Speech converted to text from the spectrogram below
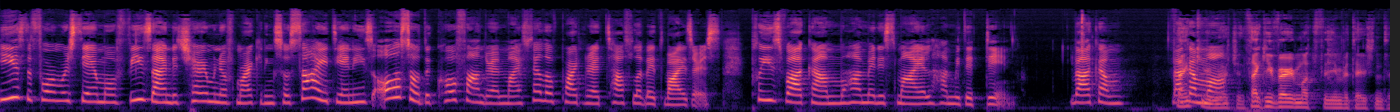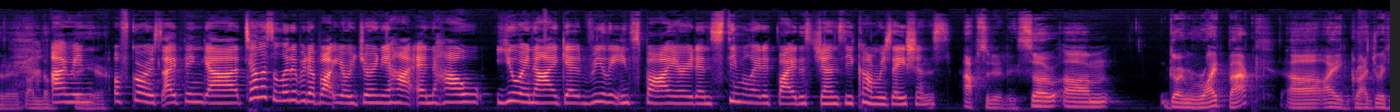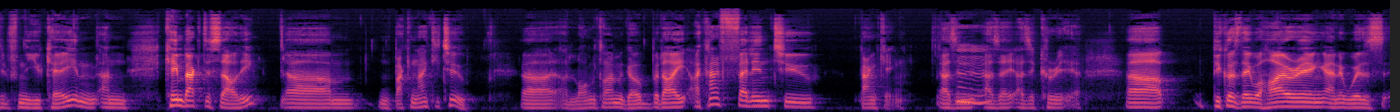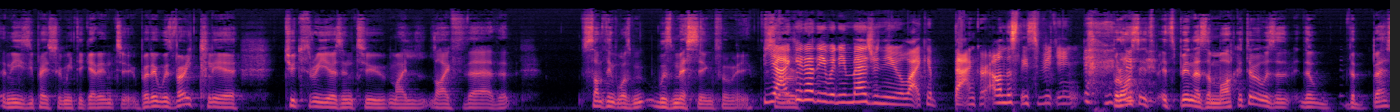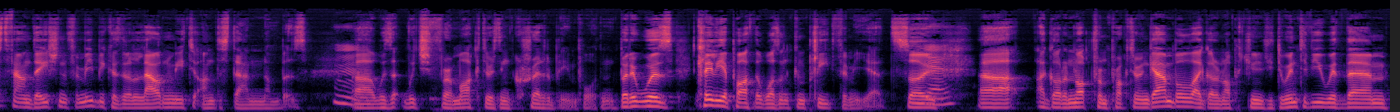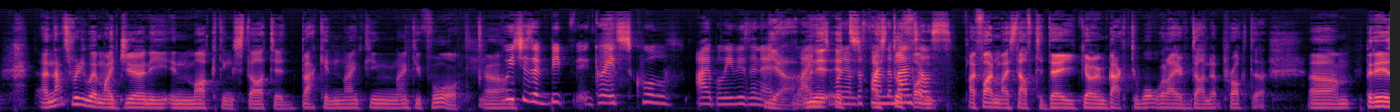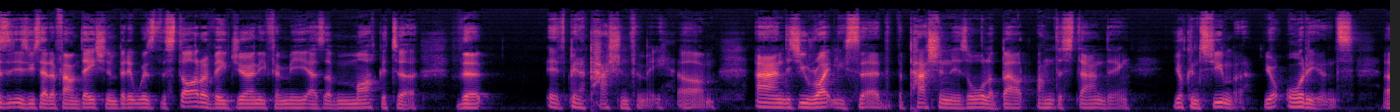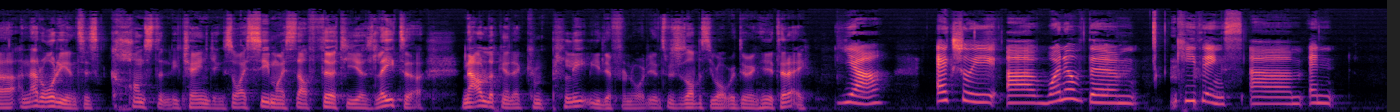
He is the former CMO of Visa and the chairman of Marketing Society, and he's also the co-founder and my fellow partner at Tough Love Advisors. Please welcome Mohammed Ismail Hamiduddin. Welcome. Thank Welcome, you, Nurçin. Thank you very much for the invitation today. I love I being mean, here. of course, I think, uh, tell us a little bit about your journey and how you and I get really inspired and stimulated by these Gen Z conversations. Absolutely. So, um, going right back, uh, I graduated from the UK and, and came back to Saudi um, back in '92, uh, a long time ago. But I, I kind of fell into banking as an as a as a career. Uh, because they were hiring and it was an easy place for me to get into. But it was very clear two to three years into my life there that something was was missing for me. Yeah, I cannot even imagine you like a banker, honestly speaking. but honestly, it's, it's been as a marketer, it was a, the the best foundation for me because it allowed me to understand numbers, uh, was which for a marketer is incredibly important. But it was clearly a path that wasn't complete for me yet. So Yeah. uh, I got a knock from Procter and Gamble. I got an opportunity to interview with them, and that's really where my journey in marketing started back in 1994. Um, Which is a big, great school, I believe, isn't it? yeah, like it's one of the I find- fundamentals. I find, myself today going back to what would I have done at Procter. Um, but it is, as you said, a foundation. But it was the start of a journey for me as a marketer that it's been a passion for me. Um, and as you rightly said, the passion is all about understanding your consumer, your audience. Uh, and that audience is constantly changing. So I see myself 30 years later now looking at a completely different audience, which is obviously what we're doing here today. Yeah. Actually, uh, one of the key things, um, and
